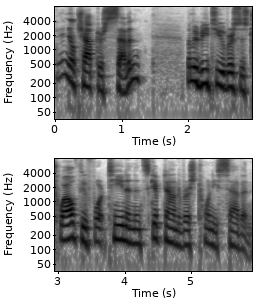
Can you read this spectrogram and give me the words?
Daniel chapter 7. Let me read to you verses 12 through 14 and then skip down to verse 27.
